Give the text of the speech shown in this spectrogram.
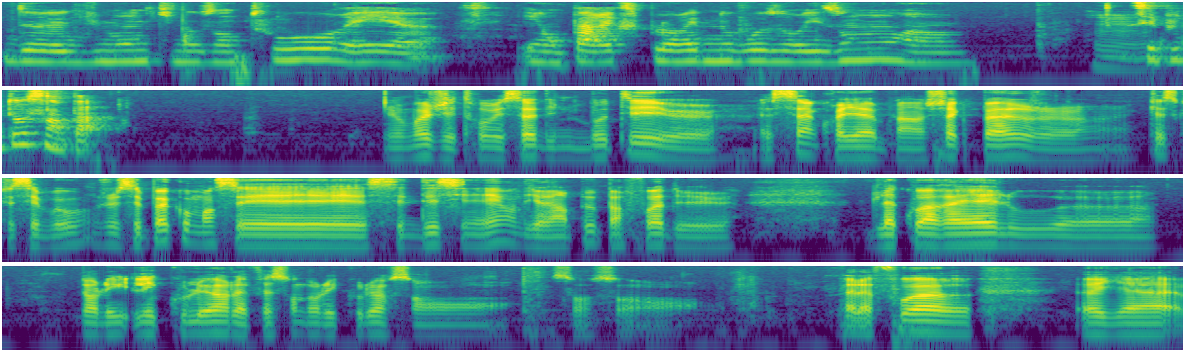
de, du monde qui nous entoure et, et on part explorer de nouveaux horizons hmm. c'est plutôt sympa moi, j'ai trouvé ça d'une beauté assez incroyable. Hein. Chaque page, qu'est-ce que c'est beau. Je sais pas comment c'est dessiné. On dirait un peu parfois de, de l'aquarelle ou euh, dans les, couleurs, la façon dont les couleurs sont, sont, à la fois euh, il y a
